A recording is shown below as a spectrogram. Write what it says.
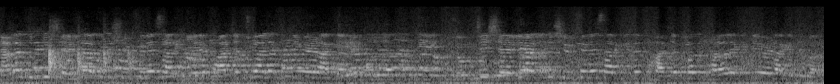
दादा तुमची शैली अजून शिवसेनेसारखी आहे भाजप शिवायला किती वेळ लागेल तुमची शैली अजून शिवसेनेसारखी आहे भाजपमध्ये ढळायला किती वेळ लागेल तुम्हाला?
